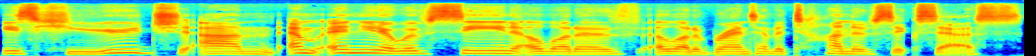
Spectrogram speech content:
is huge. Um, and, and you know we've seen a lot of a lot of brands have a ton of success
